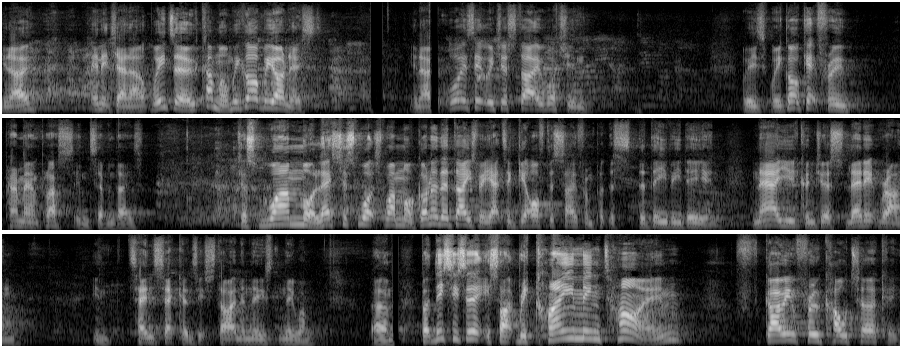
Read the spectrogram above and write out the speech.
You know? In it, Jenna? We do. Come on, we've got to be honest. You know, what is it we just started watching? We've, we've got to get through Paramount Plus in seven days. Just one more. Let's just watch one more. Gone are the days where you had to get off the sofa and put the, the DVD in. Now you can just let it run. In 10 seconds, it's starting a new, new one. Um, but this is it. It's like reclaiming time going through cold turkey.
